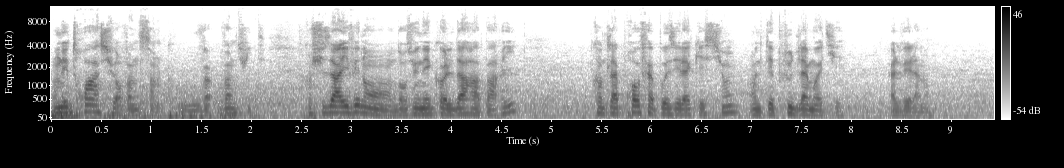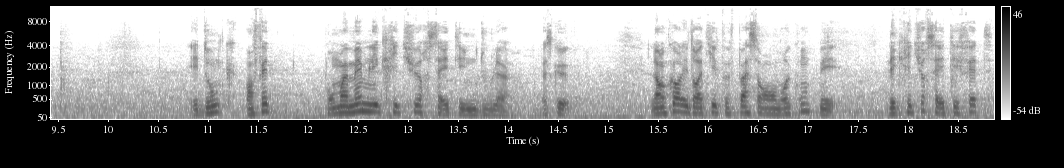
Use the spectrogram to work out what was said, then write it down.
on est 3 sur 25 ou 28. Quand je suis arrivé dans, une école d'art à Paris, quand la prof a posé la question, on était plus de la moitié à lever la main. Et donc, en fait, pour moi, même l'écriture, ça a été une douleur. Parce que, là encore, les droitiers ne peuvent pas s'en rendre compte, mais l'écriture, ça a été faite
